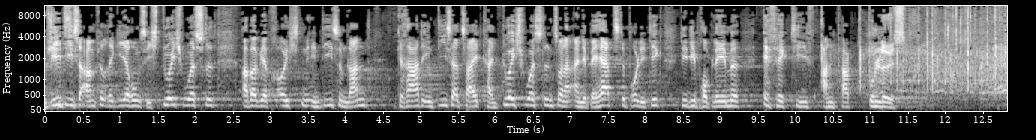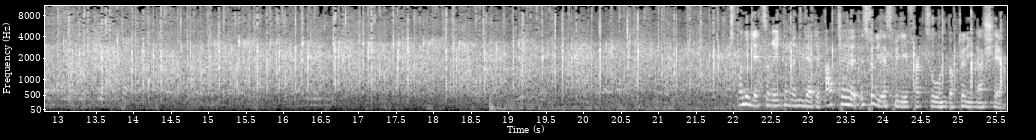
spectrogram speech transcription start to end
wie diese Ampelregierung sich durchwurstelt. Aber wir bräuchten in diesem Land gerade in dieser Zeit kein Durchwursteln, sondern eine beherzte Politik, die die Probleme effektiv anpackt und löst. Und die letzte Rednerin der Debatte ist für die SPD-Fraktion Dr. Nina Scher.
